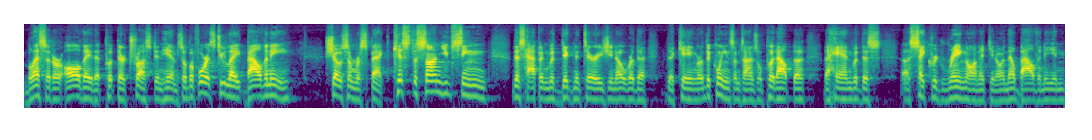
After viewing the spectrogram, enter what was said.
Blessed are all they that put their trust in him. So before it's too late, bow the knee, show some respect. Kiss the Son. You've seen this happen with dignitaries, you know, where the, the king or the queen sometimes will put out the, the hand with this a sacred ring on it, you know, and they'll bow the knee and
